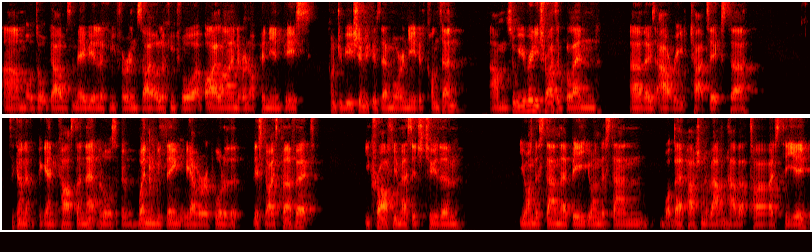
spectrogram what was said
um, or .govs that maybe are looking for insight or looking for a byline or an opinion piece contribution because they're more in need of content. Um, so we really try to blend uh, those outreach tactics to to kind of again cast our net, but also when we think we have a reporter that this guy's perfect, you craft your message to them you understand their beat, you understand what they're passionate about and how that ties to you.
